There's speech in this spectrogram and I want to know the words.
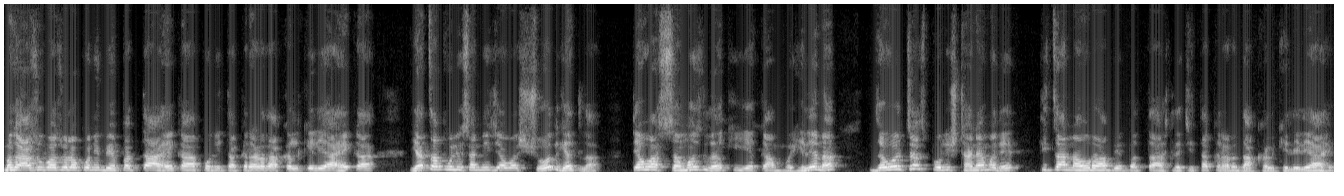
मग आजूबाजूला कोणी बेपत्ता आहे का? कोणी तक्रार दाखल केली आहे का? याचा पोलिसांनी जेव्हा शोध घेतला तेव्हा समजलं की एका महिलेनं जवळच्याच पोलीस ठाण्यामध्ये तिचा नवरा बेपत्ता असल्याची तक्रार दाखल केलेली आहे.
